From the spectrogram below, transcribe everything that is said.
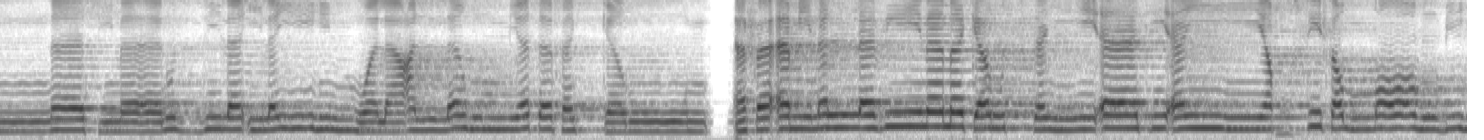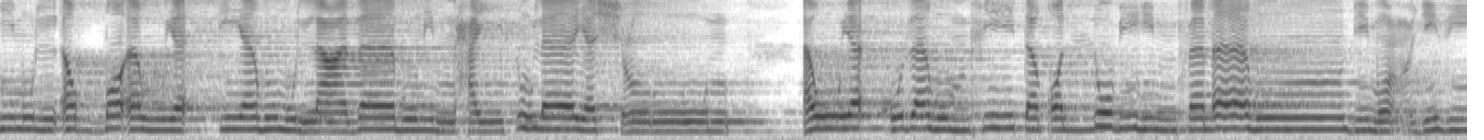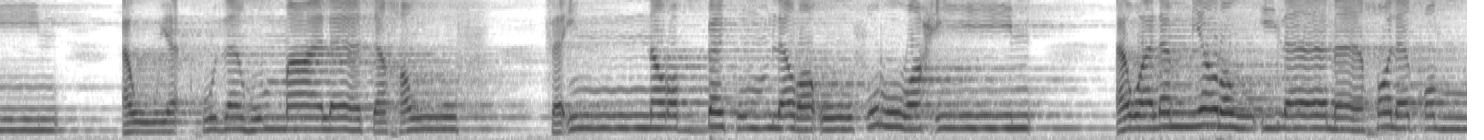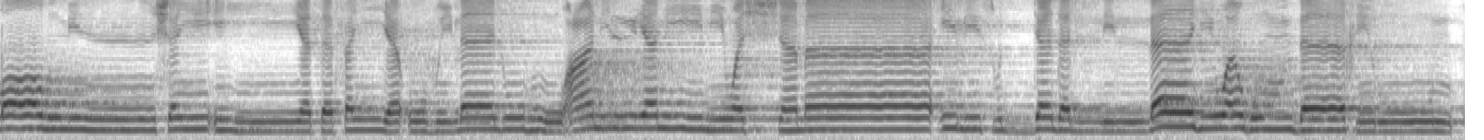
الناس ما نزل إليهم ولعلهم يتفكرون. أفأمن الذين مكروا السيئات أن يخسف الله بهم الأرض أو يأتيهم العذاب من حيث لا يشعرون؟ أو يأخذهم في تقلبهم فما هم بمعجزين؟ أو ياخذهم على تخوف فان ربكم لرءوف رحيم اولم يروا إلى ما خلق الله من شيء يتفيا ظلاله عن اليمين والشمائل سجدا لله وهم داخرون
